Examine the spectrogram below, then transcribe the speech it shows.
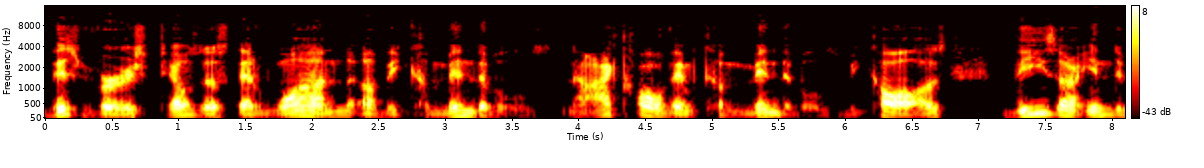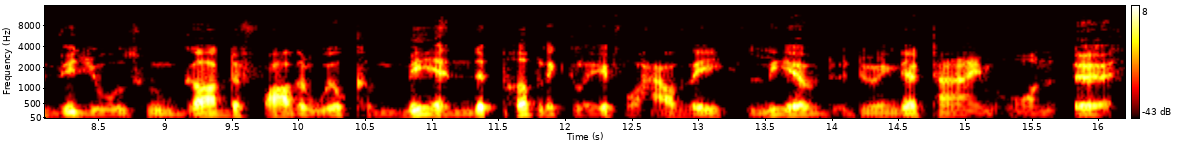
This verse tells us that one of the commendables, now I call them commendables because these are individuals whom God the Father will commend publicly for how they lived during their time on earth.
